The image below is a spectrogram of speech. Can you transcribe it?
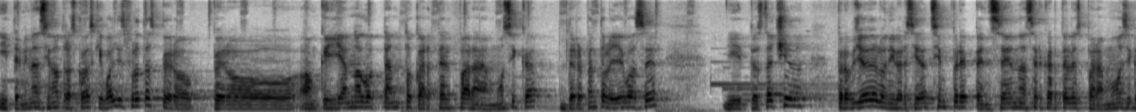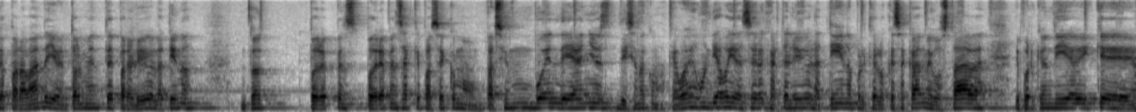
y terminas haciendo otras cosas que igual disfrutas, pero, pero aunque ya no hago tanto cartel para música, de repente lo llego a hacer y pues está chido. Pero yo de la universidad siempre pensé en hacer carteles para música, para banda y eventualmente para el video latino. Entonces podría, pens- podría pensar que pasé como, pasé un buen de años diciendo como que, güey, un día voy a hacer el cartel de video latino porque lo que sacaban me gustaba y porque un día vi que,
